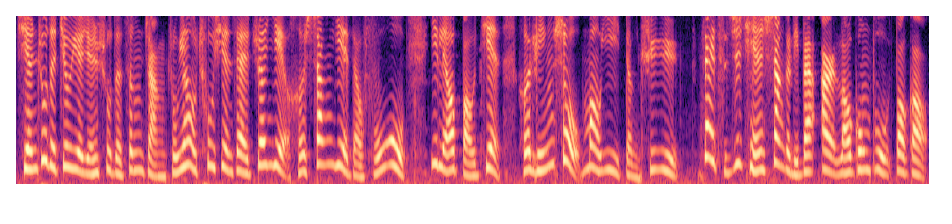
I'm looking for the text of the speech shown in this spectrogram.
显著的就业人数的增长主要出现在专业和商业的服务、医疗保健和零售贸易等区域。在此之前，上个礼拜二，劳工部报告，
